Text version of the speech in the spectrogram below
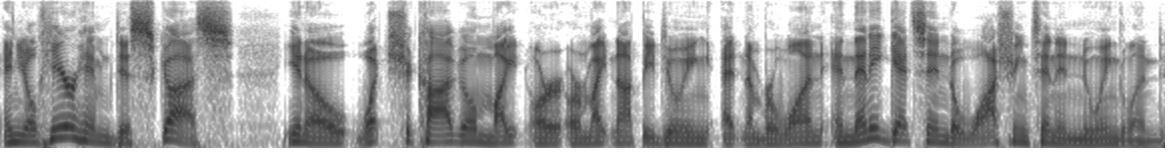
And you'll hear him discuss, you know, what Chicago might or, or might not be doing at number one. And then he gets into Washington and New England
